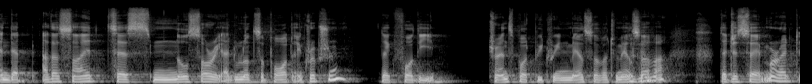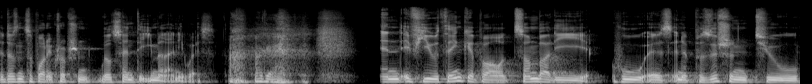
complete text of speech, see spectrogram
and that other side says, no, sorry, I do not support encryption, like for the transport between mail server to mail mm-hmm. server, they just say, all right, it doesn't support encryption, we'll send the email anyways. okay. And if you think about somebody who is in a position to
